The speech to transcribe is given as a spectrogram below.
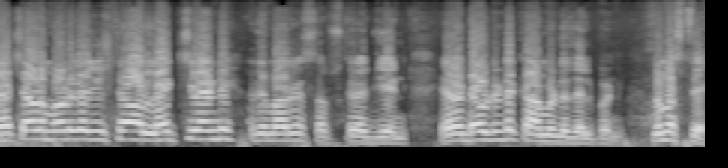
నా ఛానల్ మొదటిగా చూసిన లైక్ చేయండి. అదే మరొక సబ్స్క్రైబ్ చేయండి. ఏమైనా డౌట్ ఉంటే కామెంట్లో తెలపండి. నమస్తే.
